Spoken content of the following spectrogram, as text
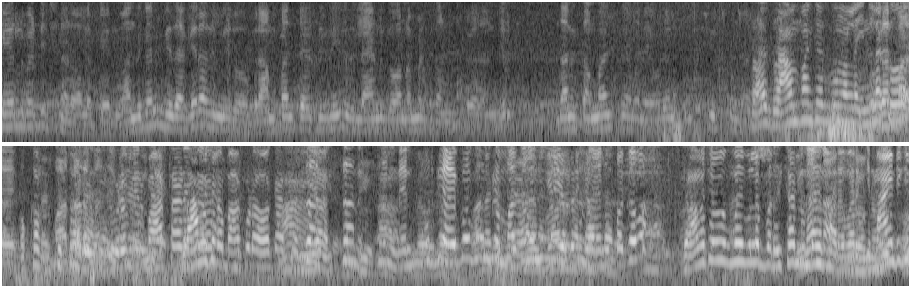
పేర్లు పెట్టి ఇచ్చినాడు వాళ్ళ పేర్లు. అందుకని మీ దగ్గర అది మీరు గ్రామ పంచాయతీది ఇది ల్యాండ్ గవర్నమెంట్ అంటారు కదండి. దానికి సంబంధించిన ఏమైనా ఎవిడెన్స్ ఉంటే తీసుకుంటాను సార్ గ్రామ పంచాయతీ భూముల ఇళ్ళకు ఒక్క ఇస్తాను ఇస్తాను నేను అయిపోకుండా మధ్యలో? ఆయన పక్కవా? గ్రామ సభ రికార్డు సార్ ఎవరికి మా ఇంటికి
